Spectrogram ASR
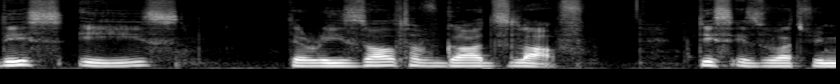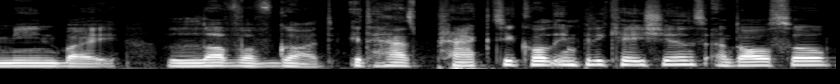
this is the result of God's love. This is what we mean by love of God. It has practical implications and also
